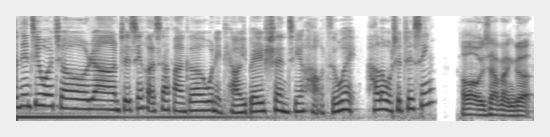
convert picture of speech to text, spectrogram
圣经鸡尾酒，让知心和下凡哥为你调一杯圣经好滋味。Hello，我是知心。Hello，我是下凡哥。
